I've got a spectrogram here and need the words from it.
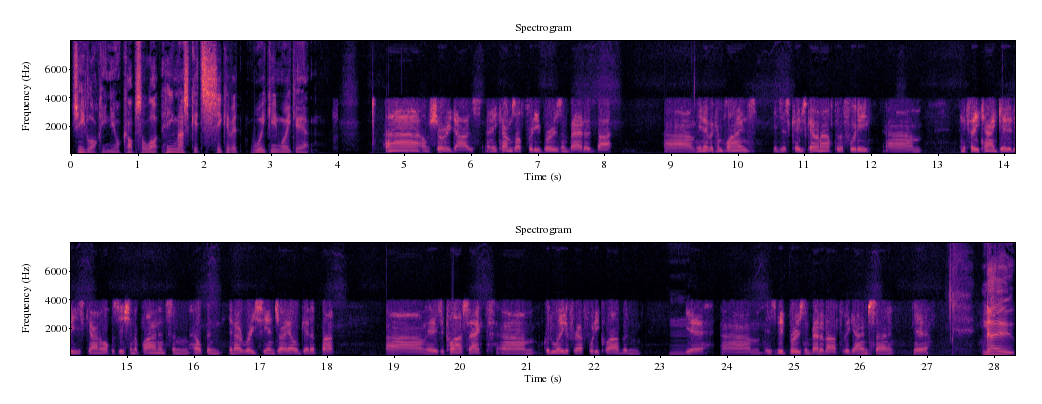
gee, Lachie Neale cops a lot. He must get sick of it week in, week out. Uh, I'm sure he does, and he comes off pretty bruised and battered, but um, he never complains. He just keeps going after the footy, um, and if he can't get it, he's going to opposition opponents and helping, you know, Rhys and JL get it. But um, yeah, he's a class act, um, good leader for our footy club, and yeah, um, he's a bit bruised and battered after the game. So yeah. No,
